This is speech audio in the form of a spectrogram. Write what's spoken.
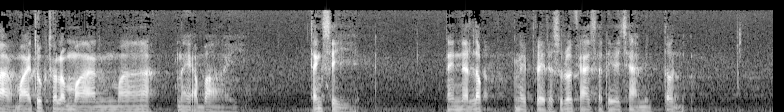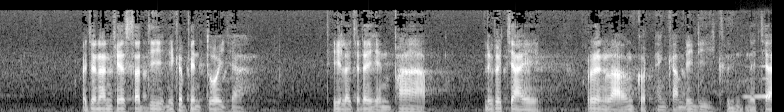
มากมายทุกทรมานมาในอบาย ทั้งสี่ในนรกในเปรตอสุรกายสัตว์เดรัจฉานเป็นต้น เพราะฉะนั้นเคสสัตดีนี้ก็เป็นตัวอย่าง ที่เราจะได้เห็นภาพ หรือก็ใจเรื่องราวของกฎแห่งกรรมได้ดีขึ้นนะจ๊ะ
